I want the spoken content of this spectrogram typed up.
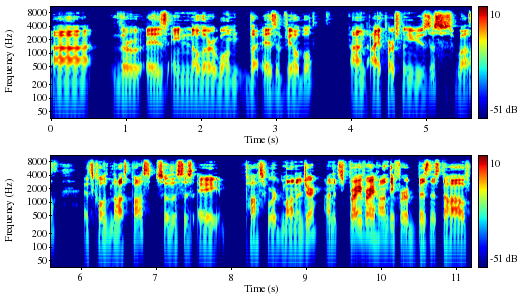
uh, there is another one that is available, and I personally use this as well. It's called LastPass. So this is a password manager and it's very, very handy for a business to have.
